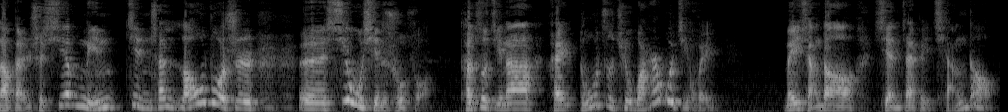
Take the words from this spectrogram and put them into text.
那本是乡邻进山劳作时，呃休息的处所。他自己呢，还独自去玩过几回，没想到现在被强盗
